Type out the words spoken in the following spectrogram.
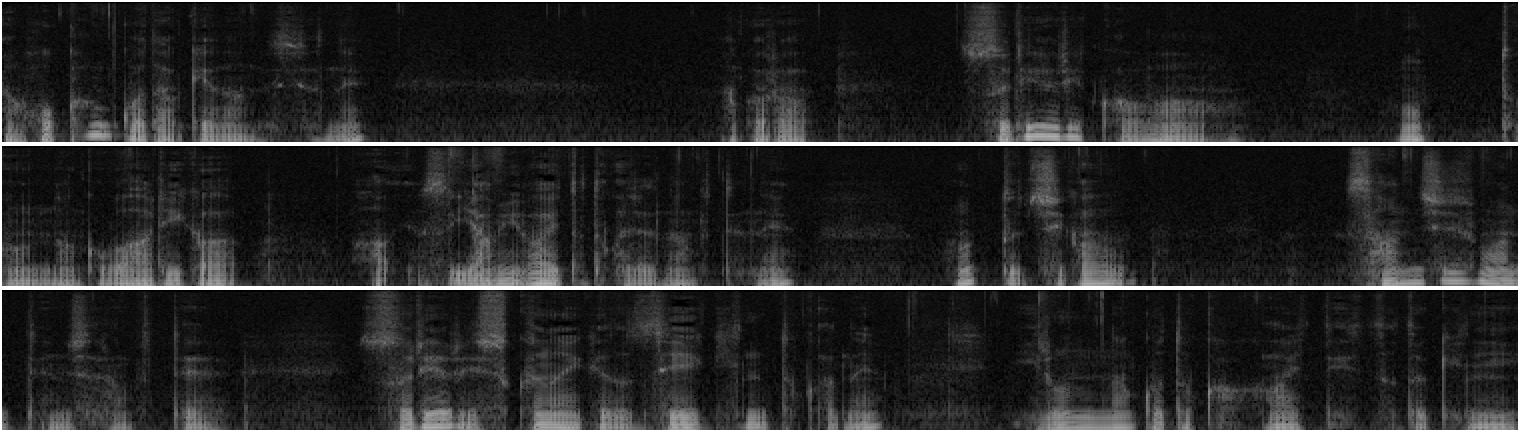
や保管庫だけなんですよね。だからそれよりかはもっとなんか割があ闇バイトとかじゃなくてね。もっと違う。30万っていうんじゃなくてそれより少ないけど税金とかねいろんなこと考えていた時に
